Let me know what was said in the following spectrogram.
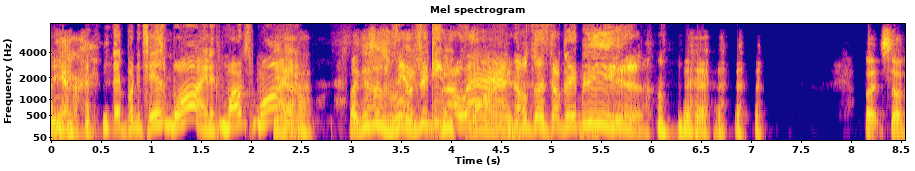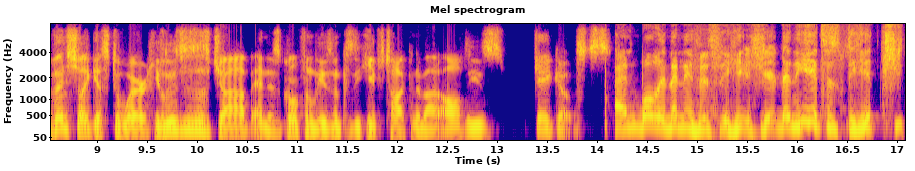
Yeah. but it's his wine. It's Mark's wine. Yeah. Like this is really drinking weak wine. wine. No, that's not gonna be- but so eventually it gets to where he loses his job and his girlfriend leaves him because he keeps talking about all these gay ghosts. And well, and then his, he, she, then he hits his, he she,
